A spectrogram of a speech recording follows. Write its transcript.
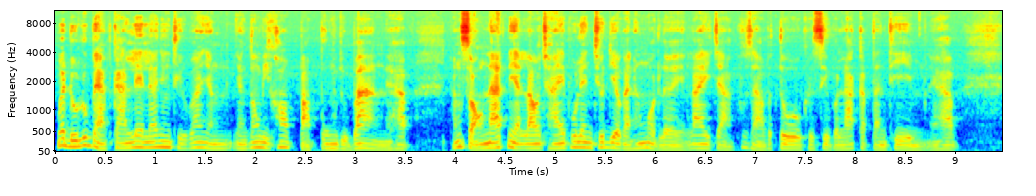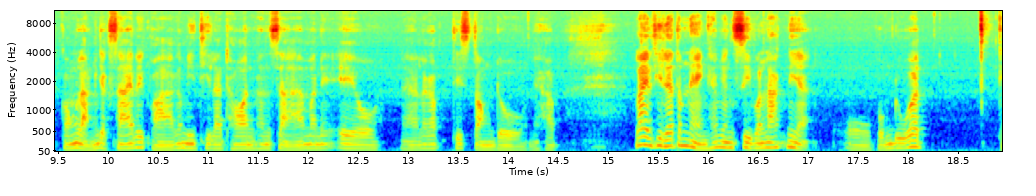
เมื่อดูรูปแบบการเล่นแล้วยังถือว่ายังยังต้องมีข้อปรับปรุงอยู่บ้างนะครับ ทั้ง 2 นัดเนี่ยเราใช้ผู้เล่นชุดเดียวกันทั้งหมดเลย ไล่จากผู้สาประตูคือสิวรักษ์กับตันทีมนะครับ กองหลังจากซ้ายไปขวาก็มีธีรทรพันษามาเนเอลนะแล้วก็ทิสตองโดนะครับไล่ทีละตำแหน่งครับอย่างสิวรักษ์เนี่ยโอ้ผมดูว่าแก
